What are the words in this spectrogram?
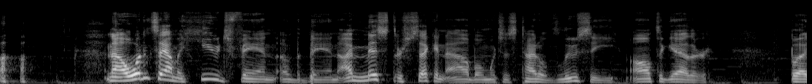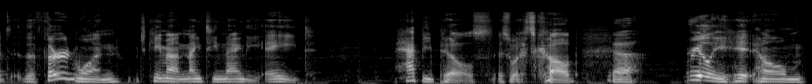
now, I wouldn't say I'm a huge fan of the band. I missed their second album, which is titled "Lucy," altogether. But the third one, which came out in 1998, "Happy Pills" is what it's called Yeah. really hit home.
